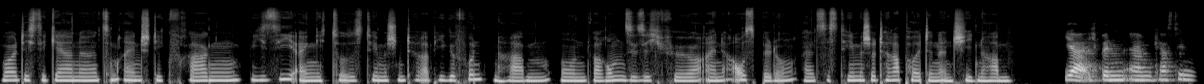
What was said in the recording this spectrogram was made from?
wollte ich Sie gerne zum Einstieg fragen, wie Sie eigentlich zur systemischen Therapie gefunden haben und warum Sie sich für eine Ausbildung als systemische Therapeutin entschieden haben. Ja, ich bin ähm, Kerstin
